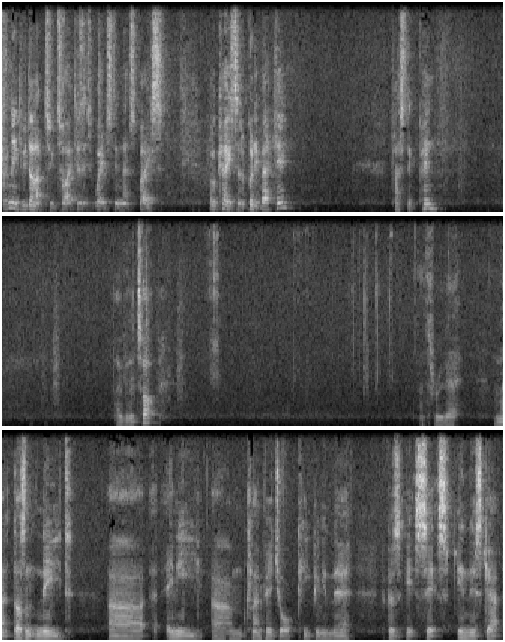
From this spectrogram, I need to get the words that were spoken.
Doesn't need to be done up too tight because it's wedged in that space. Okay, so to put it back in, plastic pin, over the top. And through there. And that doesn't need uh, any um, clampage or keeping in there because it sits in this gap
